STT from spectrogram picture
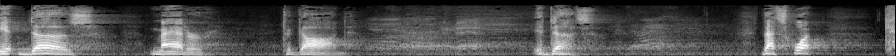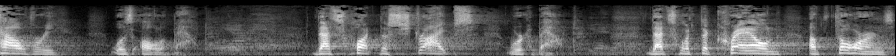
It does matter to God. It does. That's what Calvary was all about. That's what the stripes were about. That's what the crown of thorns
